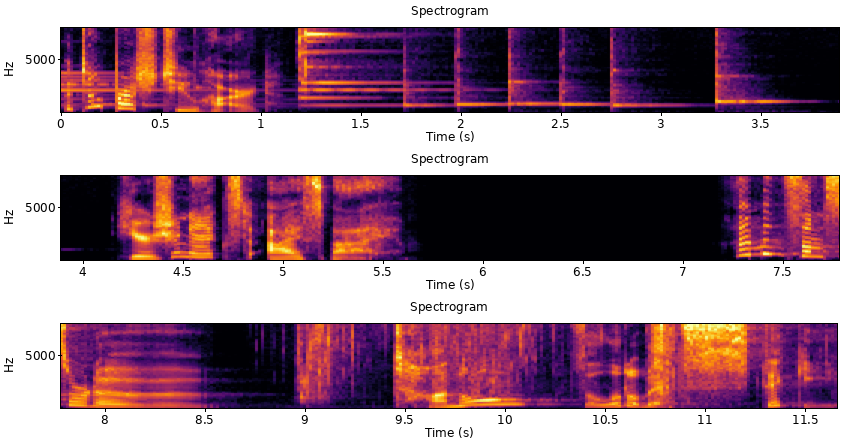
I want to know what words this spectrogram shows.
but don't brush too hard. Here's your next I Spy. Some sort of tunnel. It's a little bit sticky.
